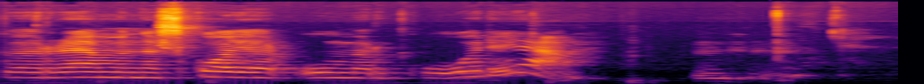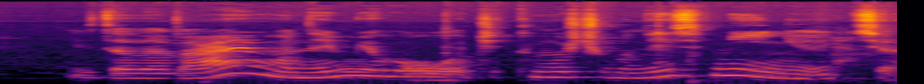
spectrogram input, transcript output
беремо наш колір у Меркурія угу, і заливаємо ним його очі, тому що вони змінюються.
